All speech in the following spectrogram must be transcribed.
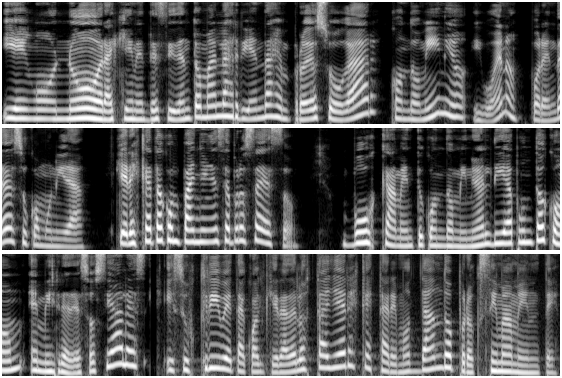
y en honor a quienes deciden tomar las riendas en pro de su hogar, condominio y, bueno, por ende de su comunidad. ¿Quieres que te acompañe en ese proceso? Búscame en tu condominioaldía.com en mis redes sociales y suscríbete a cualquiera de los talleres que estaremos dando próximamente.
